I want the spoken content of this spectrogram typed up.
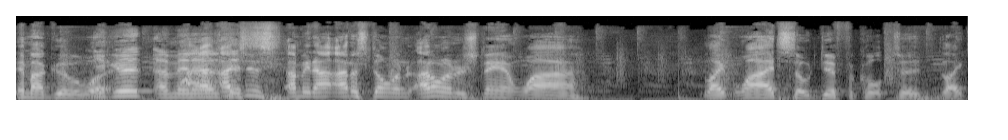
Am I good with what? You good? I mean, I, was I, just, just, I mean, I, I just don't, I don't understand why, like, why it's so difficult to, like,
